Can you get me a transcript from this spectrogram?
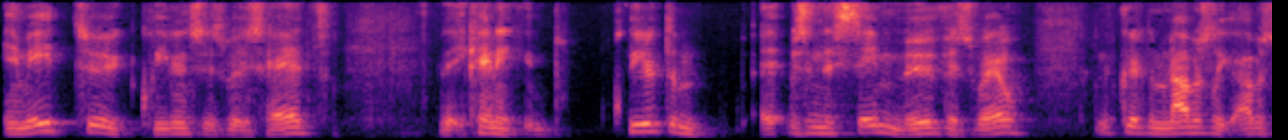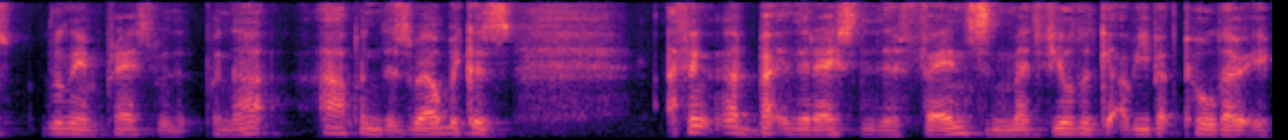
he made two clearances with his head that he kind of cleared them. It was in the same move as well. And cleared them, and I was like, I was really impressed with it when that happened as well because I think a bit of the rest of the defence and midfield had got a wee bit pulled out of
